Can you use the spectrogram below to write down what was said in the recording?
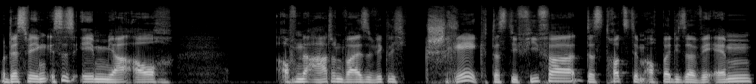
Und deswegen ist es eben ja auch auf eine Art und Weise wirklich schräg, dass die FIFA das trotzdem auch bei dieser WM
